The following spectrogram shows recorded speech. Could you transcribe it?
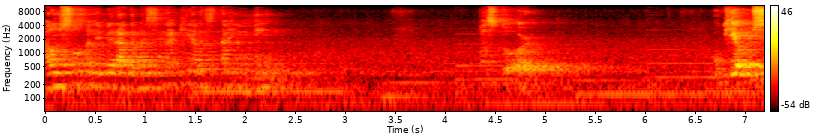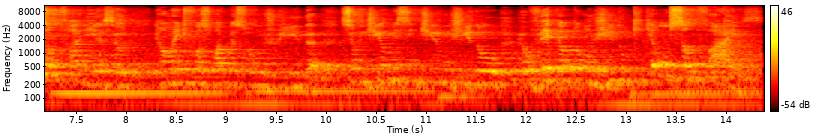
A unção está liberada, mas será que ela está em mim? Que a unção faria se eu realmente fosse uma pessoa ungida? Se um dia eu me sentir ungido, ou eu ver que eu estou ungido, o que, que a unção faz?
